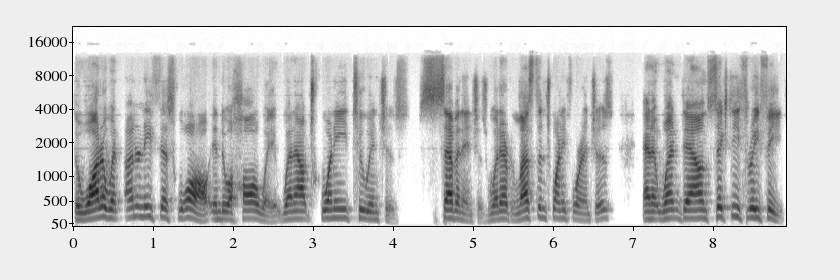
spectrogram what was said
The water went underneath this wall into a hallway. It went out 22 inches, seven inches, whatever, less than 24 inches, and it went down 63 feet.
